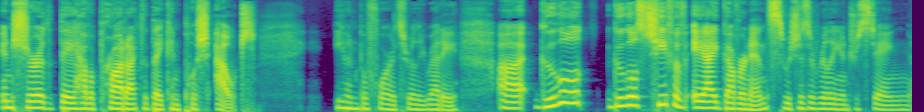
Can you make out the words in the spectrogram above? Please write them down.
ensure that they have a product that they can push out even before it's really ready. Uh, Google Google's chief of AI governance, which is a really interesting.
